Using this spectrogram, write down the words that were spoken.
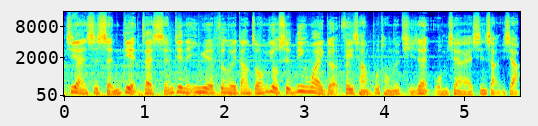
既然是神殿，在神殿的音乐氛围当中，又是另外一个非常不同的体验。我们现在来欣赏一下。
